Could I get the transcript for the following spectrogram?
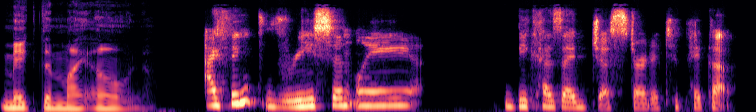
make them my own? I think recently, because I've just started to pick up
